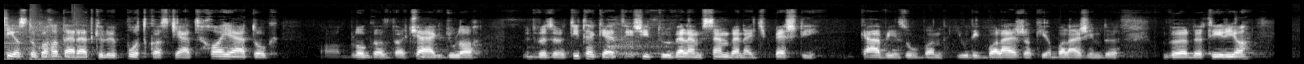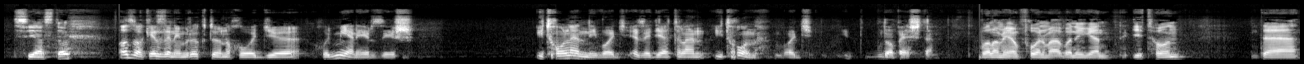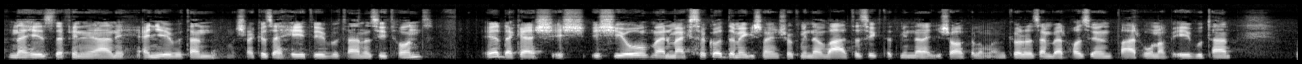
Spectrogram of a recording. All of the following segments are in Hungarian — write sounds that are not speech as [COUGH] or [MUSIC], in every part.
Sziasztok, a Határátkelő podcastját halljátok. A bloggazda Csák Gyula üdvözöl titeket, és itt ül velem szemben egy pesti kávézóban Judik Balázs, aki a Balázs in the world írja. Sziasztok! Azzal kezdeném rögtön, hogy, hogy milyen érzés itthon lenni, vagy ez egyáltalán itthon, vagy itt Budapesten? Valamilyen formában igen, itthon, de nehéz definiálni ennyi év után, most már közel 7 év után az itthont. Érdekes és, és jó, mert megszokott, de mégis nagyon sok minden változik, tehát minden egyes alkalom, amikor az ember hazajön pár hónap, év után,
